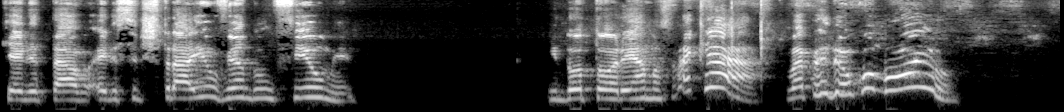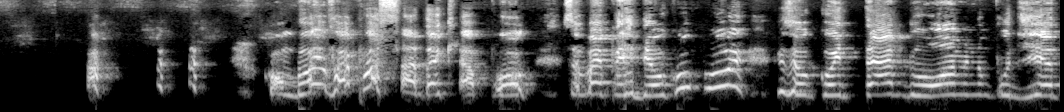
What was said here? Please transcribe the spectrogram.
que ele, tava, ele se distraiu vendo um filme. E doutor Herman, como é que é? Vai perder o comboio comboio vai passar daqui a pouco, você vai perder o comboio. Quer dizer, o coitado do homem não podia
